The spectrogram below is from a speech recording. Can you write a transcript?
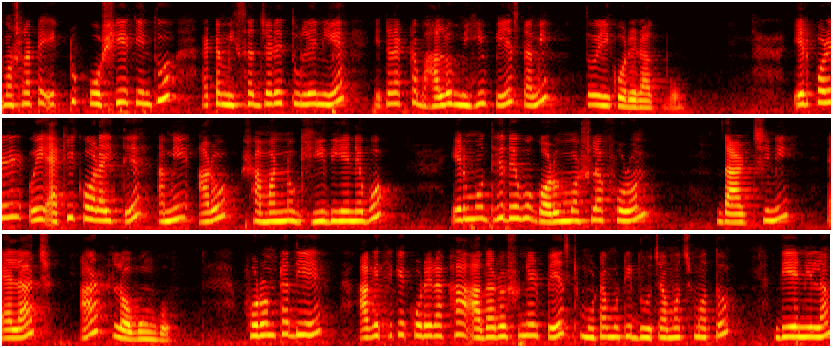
মশলাটা একটু কষিয়ে কিন্তু একটা মিক্সার জারে তুলে নিয়ে এটার একটা ভালো মিহি পেস্ট আমি তৈরি করে রাখব। এরপরে ওই একই কড়াইতে আমি আরও সামান্য ঘি দিয়ে নেব। এর মধ্যে দেব গরম মশলা ফোড়ন, দারচিনি, এলাচ আর লবঙ্গ। ফোড়নটা দিয়ে আগে থেকে করে রাখা আদা রসুনের পেস্ট মোটামুটি দু চামচ মতো দিয়ে নিলাম।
